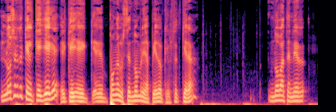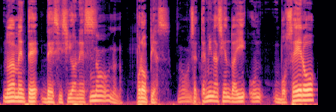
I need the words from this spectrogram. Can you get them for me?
Lo cierto es que el que llegue, el que, pongan usted nombre y apellido que usted quiera, no va a tener nuevamente decisiones no, no, no. propias. No, Se termina siendo ahí un vocero,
